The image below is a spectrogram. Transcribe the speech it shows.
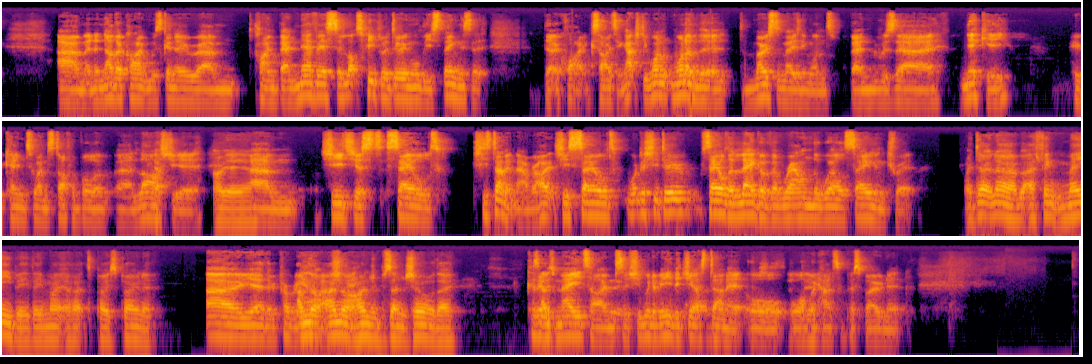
Um, and another client was going to um, climb Ben Nevis. So lots of people are doing all these things that that are quite exciting. Actually, one one of the, the most amazing ones, Ben, was uh, Nikki, who came to Unstoppable uh, last yeah. year. Oh yeah, yeah. Um, she's just sailed she's done it now, right? She's sailed. What did she do? Sailed a leg of a round the world sailing trip. I don't know, but I think maybe they might have had to postpone it. Oh yeah, they probably. I'm not. I'm not 100 percent sure though. Because it was May time, so she would have either just done it or or would have to postpone it.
